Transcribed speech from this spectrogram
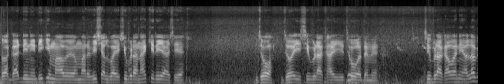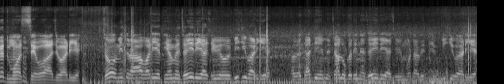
તો આ ગાડીની ડીકીમાં હવે અમારે વિશાલભાઈ છીબડા નાખી રહ્યા છે. જો જોઈ ચીબડા ખાઈ, જુઓ તમે. ચીબડા ખાવાની અલગ જ મોજ છે ઓ આજ વાડીએ. જો મિત્રો, આ વાડીએથી અમે જઈ રહ્યા છીએ, હવે બીજી વાડીએ. હવે ગાડી અમે ચાલુ કરીને જઈ રહ્યા છીએ, મોટા બીજી વાડીએ.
